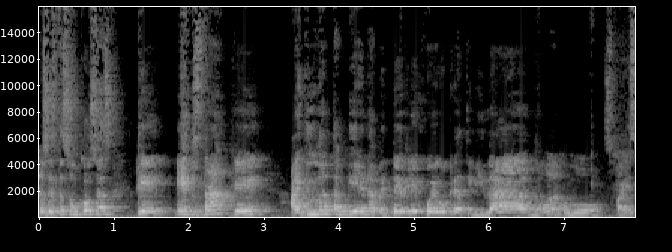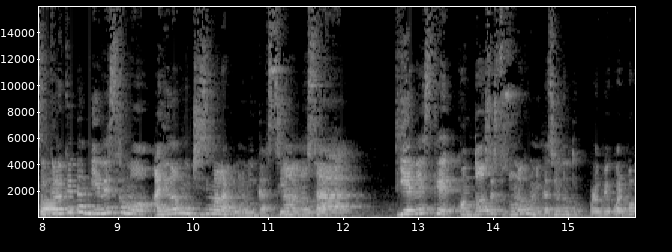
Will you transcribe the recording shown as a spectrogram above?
Pues estas son cosas que extra, que ayudan también a meterle juego, creatividad, ¿no? A como spice Y creo que también es como, ayuda muchísimo a la comunicación, o sea tienes que, con todos estos, una comunicación con tu propio cuerpo,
